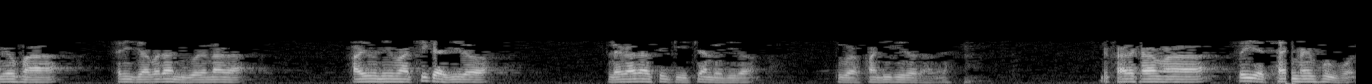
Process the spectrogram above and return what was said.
မျိုးမှာအဲ့ဒီပြပါရဏိဝရဏကအာယုန်နေမှာထိခိုက်ပြီးတော့လက်ကားစိတ်တွေပြန့်လို့ပြီးတော့သူကဖန်တီးပြီးတော့တာပဲတခါတခါမှာစိတ်ရဲ့ထိုင်မှမှုပေါ့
